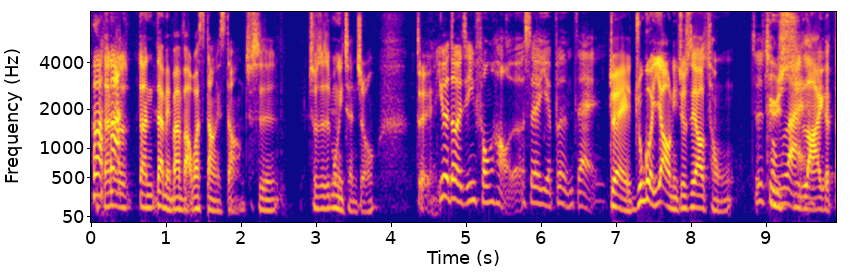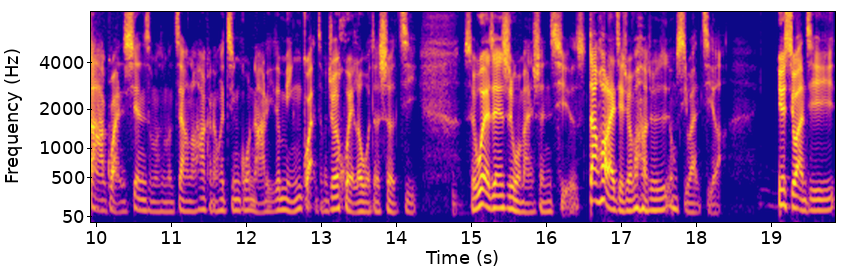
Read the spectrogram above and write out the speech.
但那个，但但没办法，What's done is done，就是就是木已成舟。对，因为都已经封好了，所以也不能再对。如果要你，就是要从。就是浴室拉一个大管线什么什么这样，然后它可能会经过哪里，就明管怎么就会毁了我的设计，所以为了这件事我蛮生气的。但后来解决方法就是用洗碗机了，因为洗碗机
